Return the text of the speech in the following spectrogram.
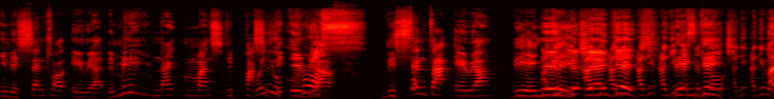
in the central area. The minute United Man City passes the cross- area, the center area, they they- engage. they engage. I- I- I give They engage. I give- I give a simple-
